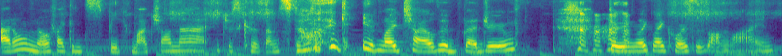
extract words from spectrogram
I don't know if I can speak much on that, just because I'm still like in my childhood bedroom. doing like my courses online.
